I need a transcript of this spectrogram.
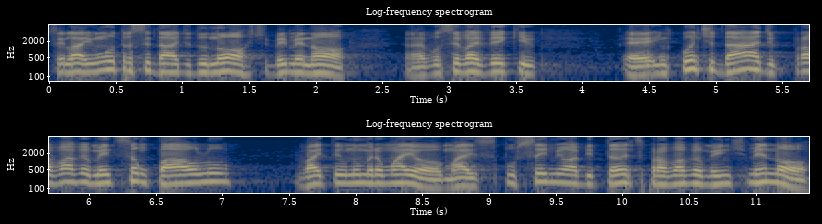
sei lá, em outra cidade do norte, bem menor. É, você vai ver que, é, em quantidade, provavelmente São Paulo vai ter um número maior, mas por 100 mil habitantes, provavelmente menor.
